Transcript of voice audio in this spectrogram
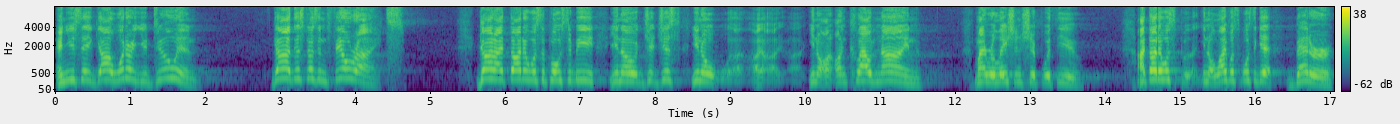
And you say, God, what are you doing? God, this doesn't feel right. God, I thought it was supposed to be, you know, j- just, you know, uh, uh, you know, on, on cloud nine, my relationship with you. I thought it was, you know, life was supposed to get better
